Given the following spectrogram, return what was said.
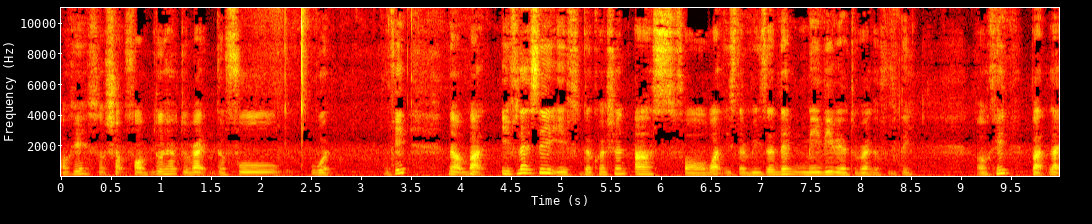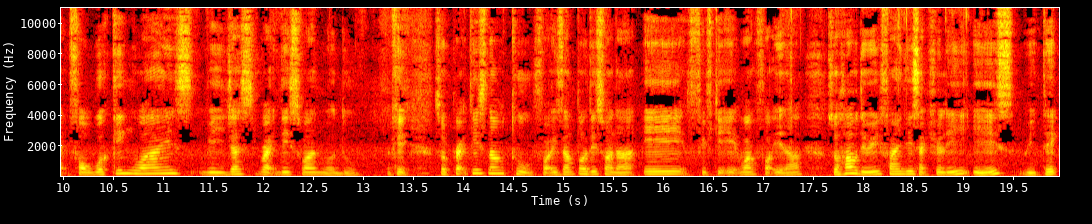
Okay so short form. Don't have to write the full word. Okay? Now but if let's say if the question asks for what is the reason then maybe we have to write the full thing. Okay? But like for working wise we just write this one will do. Okay so practice now too. for example this one uh, a 58148 uh, so how do we find this actually is we take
